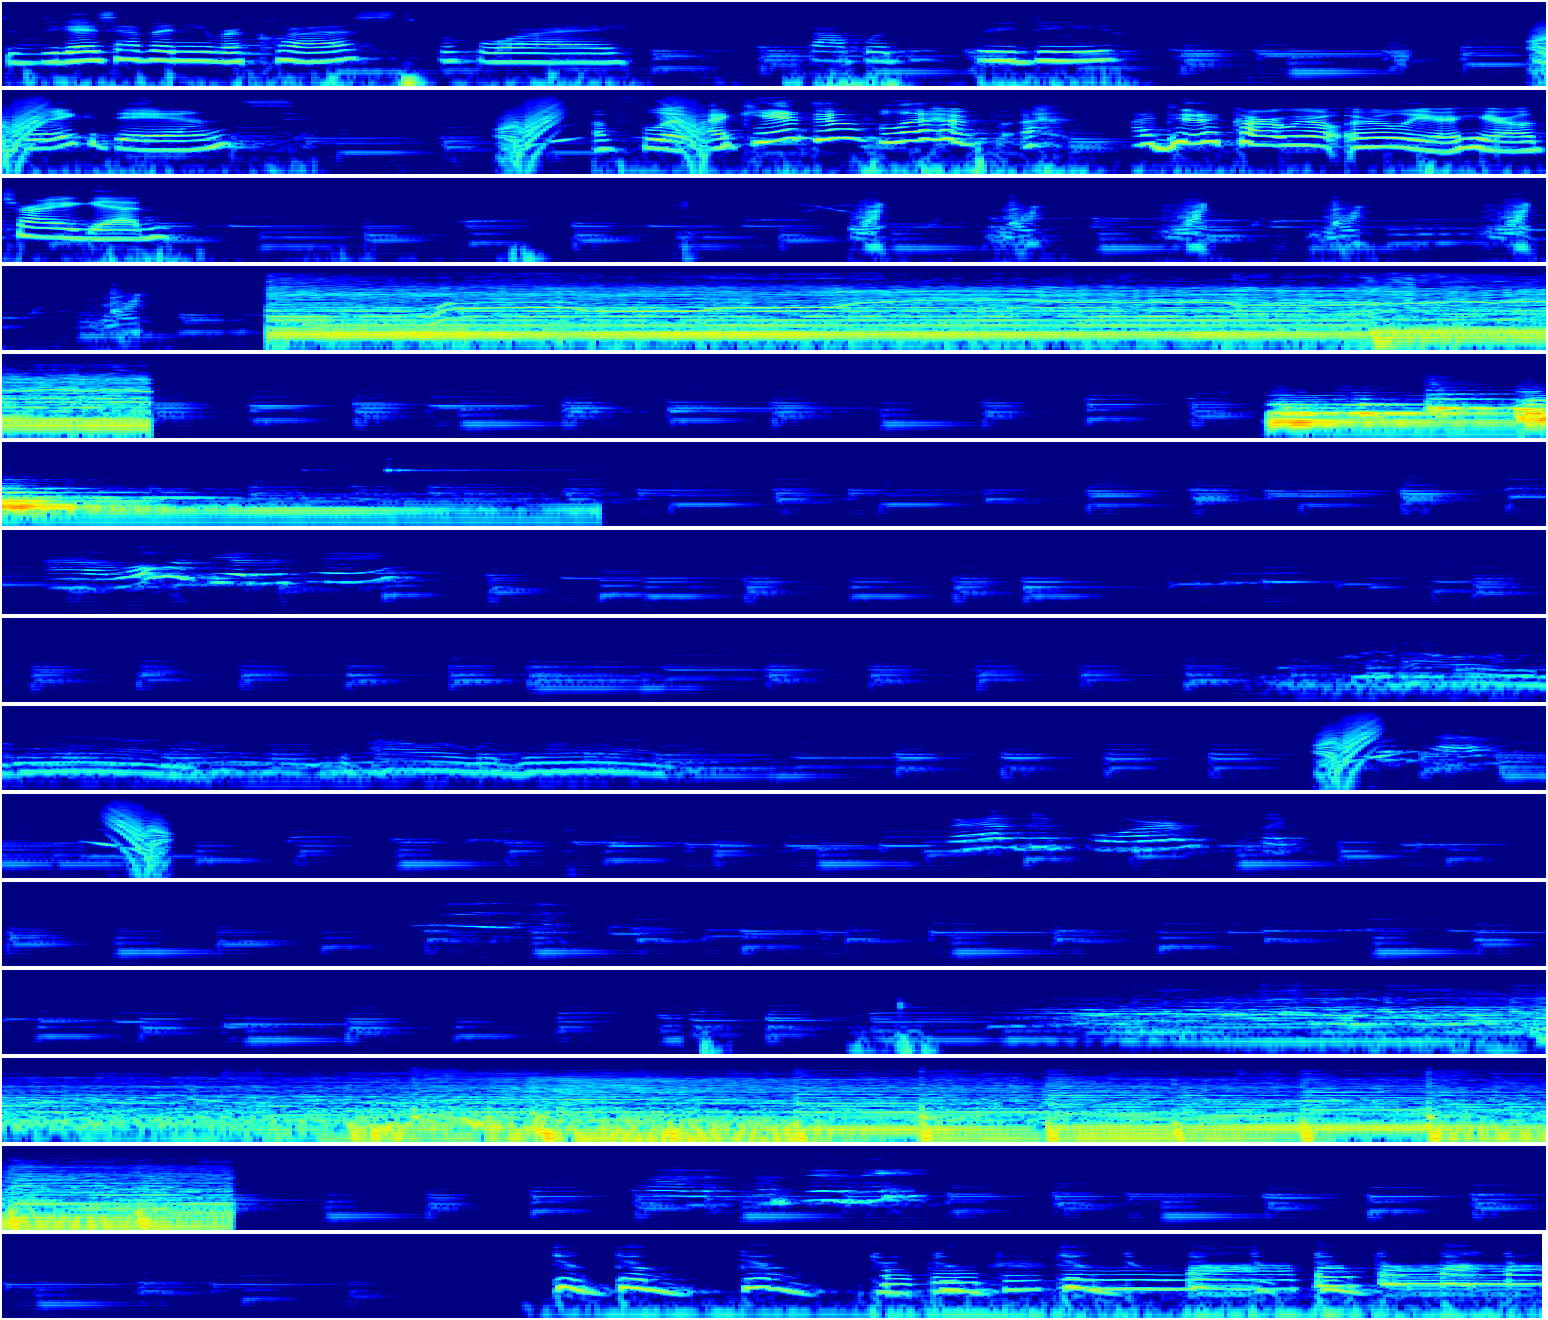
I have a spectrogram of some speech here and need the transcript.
So do you guys have any requests before I stop with 3D? A break dance. A flip. I can't do a flip. I did a cartwheel earlier. Here, I'll try again. Uh, what was the other thing? The power within. The power within. Dizzy. Dum dum dum dum dum dum dum dum dum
